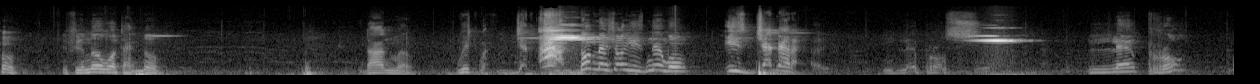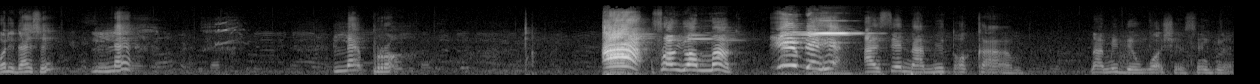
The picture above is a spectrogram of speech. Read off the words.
hmm, if you know what I know, that man, which man, ah, don't mention his name, oh, he's general. Lepros. Lepro. What did I say? Le. Lepro. Ah, from your mouth. If they hear, I say, Nami talk calm. Nami they wash and singlet.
